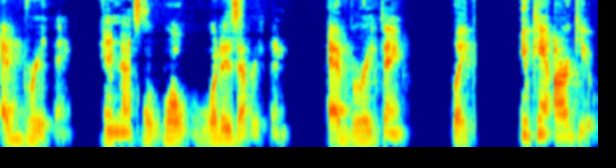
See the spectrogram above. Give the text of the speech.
everything. And that's like, well, what is everything? Everything. Like you can't argue.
